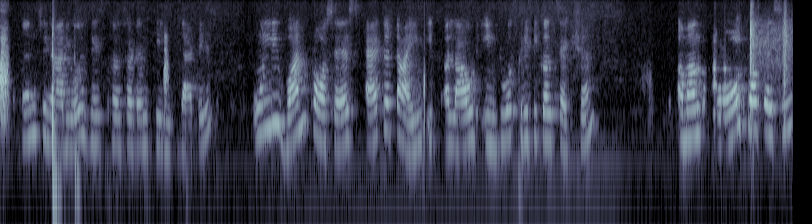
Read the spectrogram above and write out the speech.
certain scenarios, these certain things, that is, only one process at a time is allowed into a critical section among all processes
